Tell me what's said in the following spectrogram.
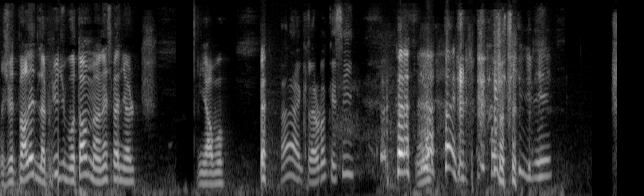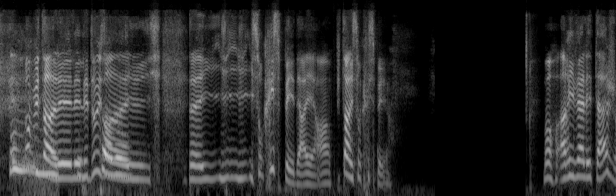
Je vais te parler de la pluie du beau temps, mais en espagnol. Guillermo. Ah, claro que si. Enculé. Oh putain, les, les, les deux ils euh, ils- ils- ils sont crispés derrière. Hein. Putain, ils sont crispés. Bon, arrivé à l'étage,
